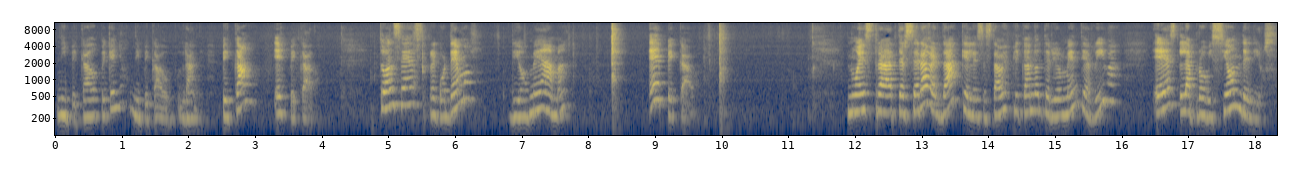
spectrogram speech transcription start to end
ni pecado pequeño ni pecado grande. Pecado es pecado. Entonces, recordemos, Dios me ama, he pecado. Nuestra tercera verdad que les estaba explicando anteriormente arriba es la provisión de Dios.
